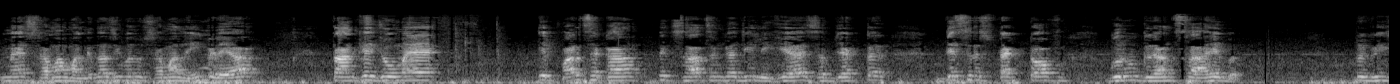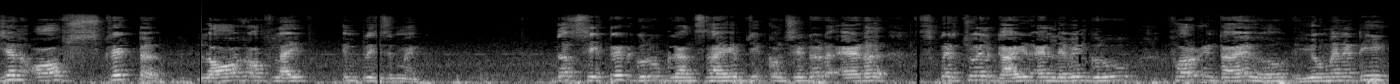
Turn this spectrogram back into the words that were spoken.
ਮੈਂ ਸਮਾਂ ਮੰਗਦਾ ਸੀ ਮੈਨੂੰ ਸਮਾਂ ਨਹੀਂ ਮਿਲਿਆ ਤਾਂ ਕਿ ਜੋ ਮੈਂ ਇਹ ਪੜ ਸਕਾਂ ਤੇ ਸਾਧ ਸੰਗਤ ਜੀ ਲਿਖਿਆ ਹੈ subject disrespect of Guru Granth Sahib provision of strict laws of life imprisonment the sacred Guru Granth Sahib ji considered as a spiritual guide and living Guru for entire humanity.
